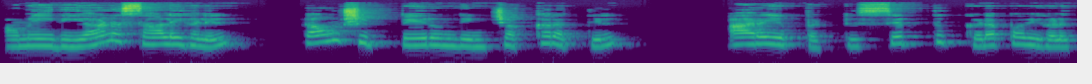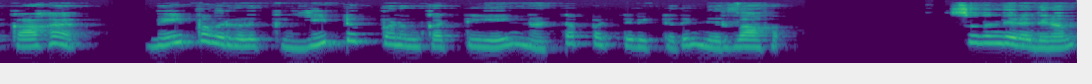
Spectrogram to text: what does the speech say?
அமைதியான சாலைகளில் டவுன்ஷிப் பேருந்தின் சக்கரத்தில் அறையப்பட்டு செத்து கிடப்பவைகளுக்காக மேய்ப்பவர்களுக்கு ஈட்டுப்பணம் கட்டியே நட்டப்பட்டு விட்டது நிர்வாகம். சுதந்திர தினம்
